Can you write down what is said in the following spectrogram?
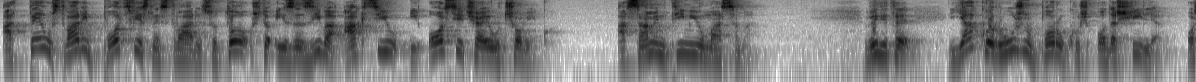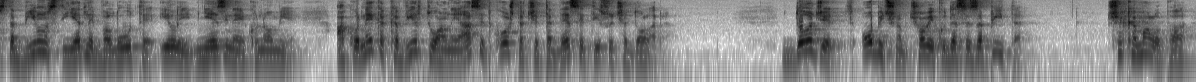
A te u stvari podsvjesne stvari su to što izaziva akciju i osjećaje u čovjeku, a samim tim i u masama. Vidite, jako ružnu poruku odašilja o stabilnosti jedne valute ili njezine ekonomije ako nekakav virtualni aset košta 40.000 dolara. Dođe običnom čovjeku da se zapita, čeka malo pa,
